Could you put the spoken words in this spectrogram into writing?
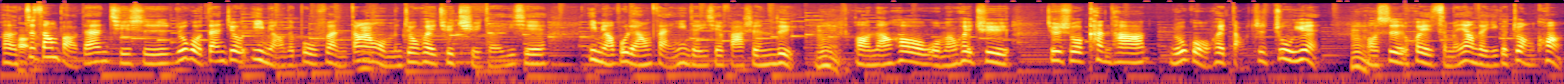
呃，这张保单其实如果单就疫苗的部分，当然我们就会去取得一些。疫苗不良反应的一些发生率，嗯，哦，然后我们会去，就是说看他如果会导致住院，嗯，哦，是会怎么样的一个状况，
